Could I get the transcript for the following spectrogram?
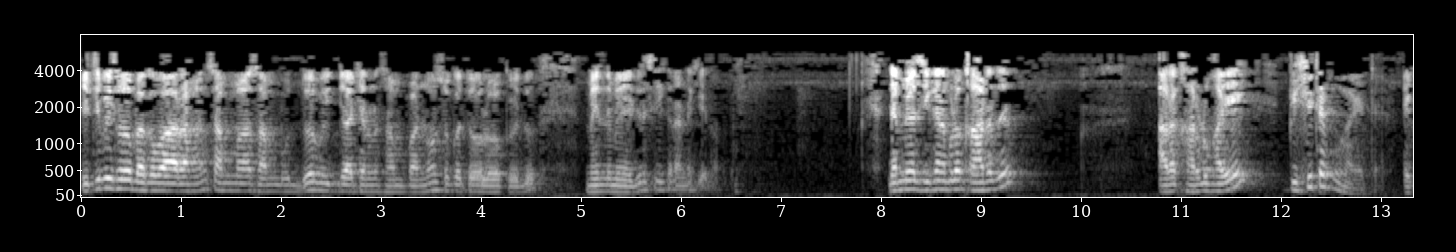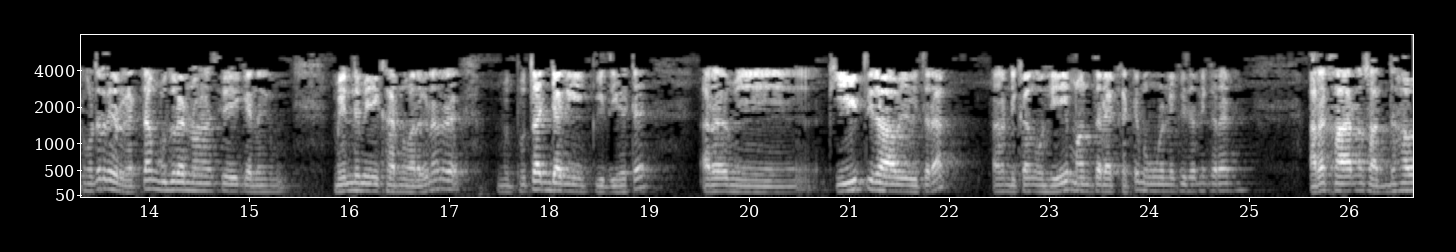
ඉතිපිසෝ භගවාරහං සම්මා සම්බුද්ධෝ විද්‍යාචරණ සම්පන්නෝ සුගතෝ ලෝකවිදු මෙන්න මේ විදිහට සිහි කරන්න කියනවා. දැන් මේවා සිහි කරන්න පුළුවන් කාටද? අර කරුණු හයේ පිහිටපු අයට. ඒක හොඳට තේරුම් නැත්තම් බුදුරන් වහන්සේ කියන මෙන්න මේ කරුණු අරගෙන පුතඥයෙක් විදිහට අර මේ කීර්තිරාවේ විතරක් අර නිකන් ඔහේ මන්තරයක් හැට මූණන එක විතරනේ කරන්නේ. අර කාරණ සද්ධාව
